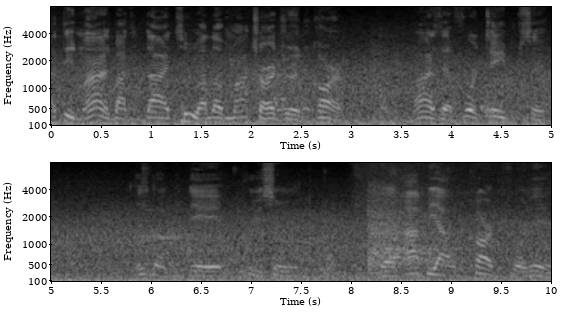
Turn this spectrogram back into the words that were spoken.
I think mine's about to die too. I love my charger in the car. Mine's at 14%. It's gonna be dead pretty soon. Well, I'll be out in the car before then.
